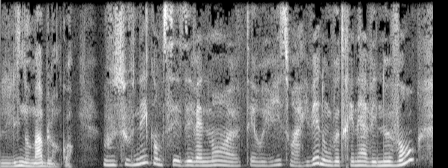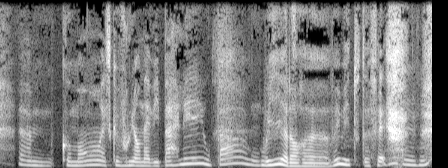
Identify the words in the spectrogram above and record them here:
l'innommable, quoi. Vous vous souvenez quand ces événements euh, terroristes sont arrivés? Donc votre aîné avait 9 ans. Euh, comment? Est-ce que vous lui en avez parlé ou pas? Ou- Oui, alors euh, oui, oui, tout à fait. Mhm.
